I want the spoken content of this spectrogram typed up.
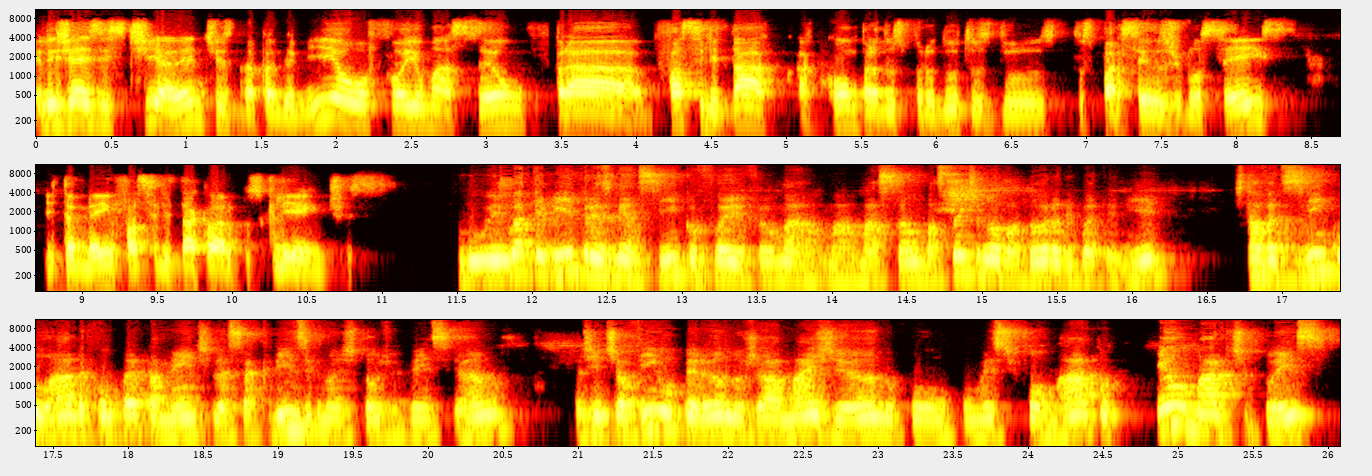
Ele já existia antes da pandemia ou foi uma ação para facilitar a compra dos produtos dos, dos, parceiros de vocês e também facilitar, claro, para os clientes? O Iguatemi 365 foi, foi uma, uma, uma ação bastante inovadora do Iguatemi, estava desvinculada completamente dessa crise que nós estamos vivenciando. A gente já vinha operando já há mais de ano com, com esse formato. É um marketplace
